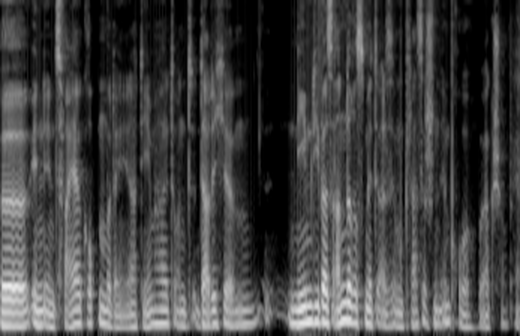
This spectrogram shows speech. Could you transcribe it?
äh, in, in Zweiergruppen oder je nachdem halt und dadurch ähm, nehmen die was anderes mit als im klassischen Impro-Workshop. Ja.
